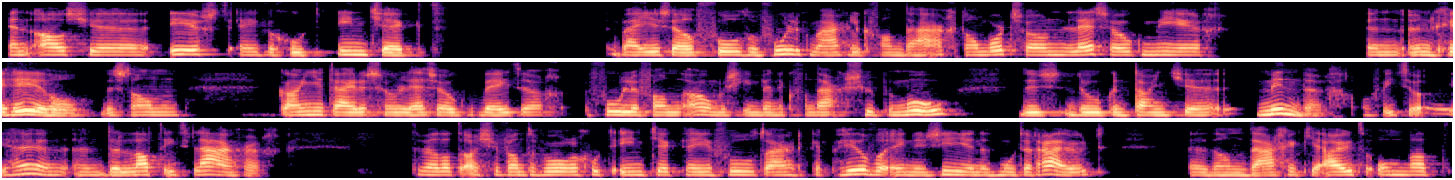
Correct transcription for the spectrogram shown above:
En als je eerst even goed incheckt, bij jezelf voelt, hoe voel ik me eigenlijk vandaag, dan wordt zo'n les ook meer een, een geheel. Dus dan kan je tijdens zo'n les ook beter voelen van, oh, misschien ben ik vandaag super moe. Dus doe ik een tandje minder of iets, hè, de lat iets lager. Terwijl dat als je van tevoren goed incheckt en je voelt eigenlijk, ik heb heel veel energie en het moet eruit, uh, dan daag ik je uit om wat,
